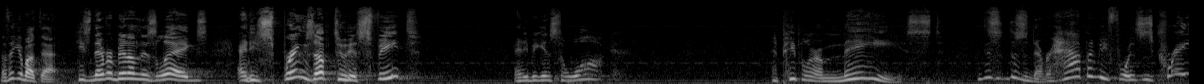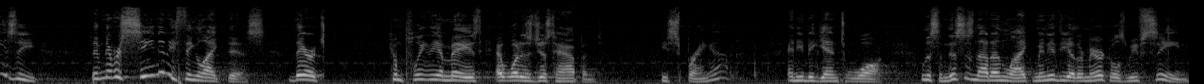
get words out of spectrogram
Now think about that. He's never been on his legs, and he springs up to his feet, and he begins to walk. And people are amazed. This, this has never happened before. This is crazy. They've never seen anything like this. They are completely amazed at what has just happened. He sprang up and he began to walk. Listen, this is not unlike many of the other miracles we've seen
